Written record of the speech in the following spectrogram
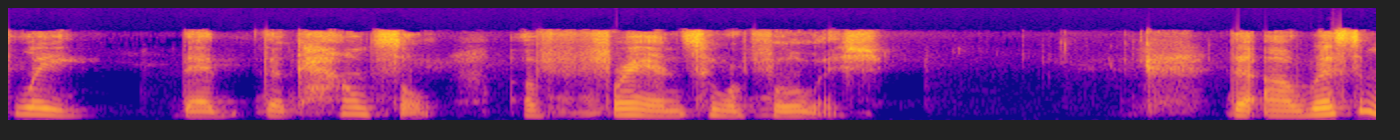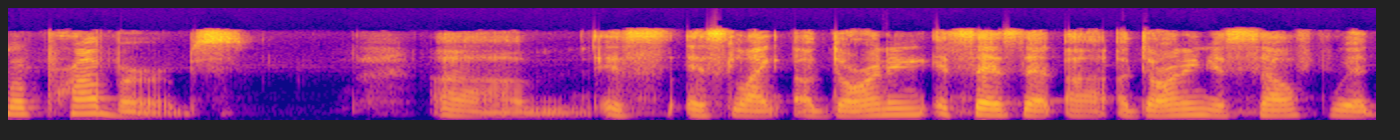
flee that the counsel of friends who were foolish. The uh, wisdom of Proverbs um, is is like adorning. It says that uh, adorning yourself with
